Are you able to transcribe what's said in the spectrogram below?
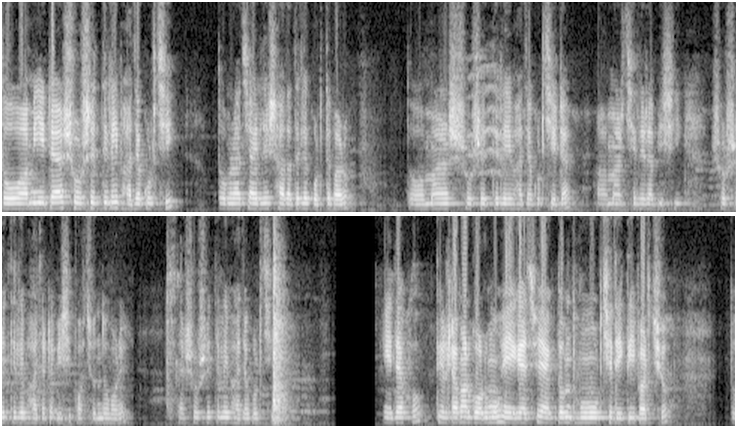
তো আমি এটা সর্ষের তেলেই ভাজা করছি। তোমরা চাইলে সাদা তেলে করতে পারো। তো আমার সর্ষের তেলেই ভাজা করছি এটা। আমার ছেলেরা বেশি সর্ষের তেলে ভাজাটা বেশি পছন্দ করে। তাই সর্ষের তেলে ভাজা করছি। এই দেখো, তেলটা আমার গরমও হয়ে গেছে, একদম ধোঁয়া উঠছে, দেখতেই পারছ। তো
